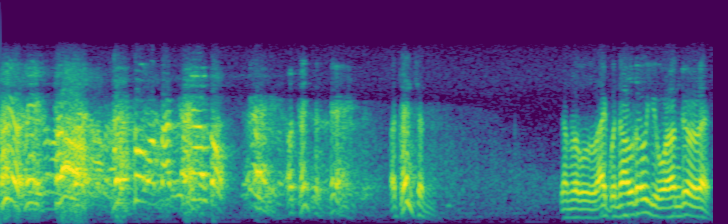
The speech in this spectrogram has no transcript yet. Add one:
Here, please, go! Let go of Aguinaldo! Attention. Attention. General Aguinaldo, you are under arrest.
